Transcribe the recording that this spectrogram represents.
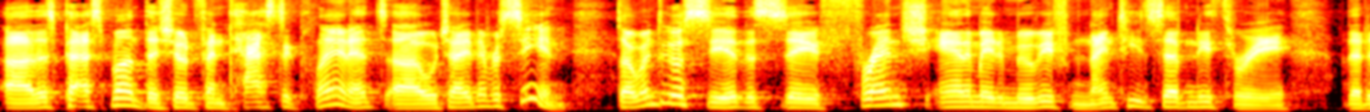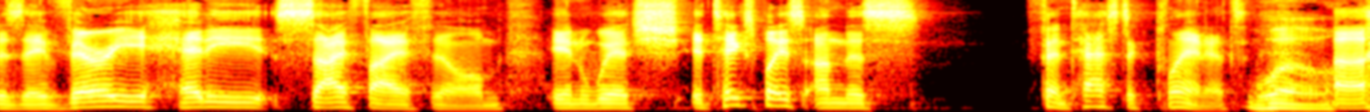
uh, this past month they showed Fantastic Planet, uh, which I had never seen. So I went to go see it. This is a French animated movie from 1973 that is a very heady sci-fi film in which it takes place on this fantastic planet. Whoa. Uh,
